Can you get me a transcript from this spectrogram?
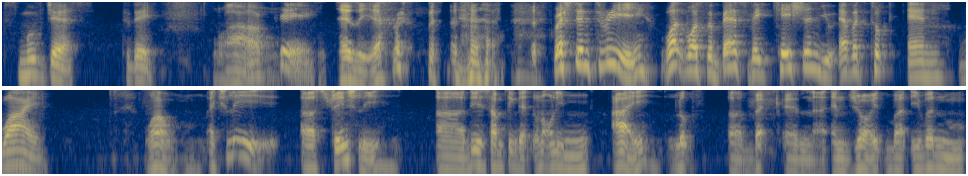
smooth jazz today. Wow. Okay. Jazzy, yeah. Question three What was the best vacation you ever took and why? Wow. Actually, uh, strangely, uh, this is something that not only I look uh, back and uh, enjoyed, but even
